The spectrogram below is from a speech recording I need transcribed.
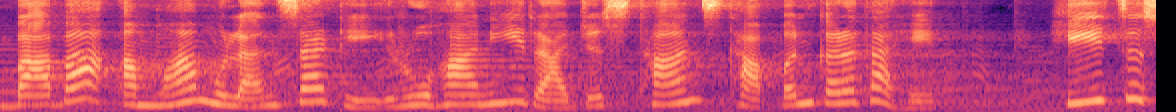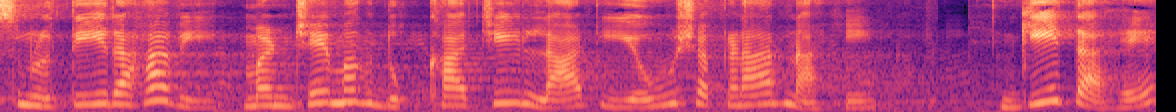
बाबा आम्हा मुलांसाठी रुहानी राजस्थान स्थापन करत आहेत. हीच स्मृती राहावी म्हणजे मग दुःखाची लाट येऊ शकणार नाही. गीत आहे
